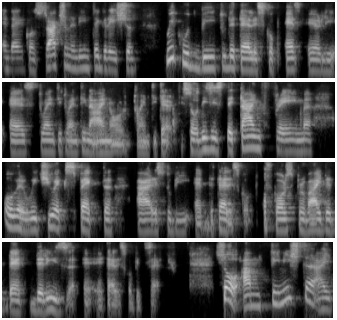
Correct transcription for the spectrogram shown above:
and then construction and integration, we could be to the telescope as early as 2029 or 2030. So this is the time frame over which you expect HIRES to be at the telescope, of course, provided that there is a, a telescope itself. So I'm finished. I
